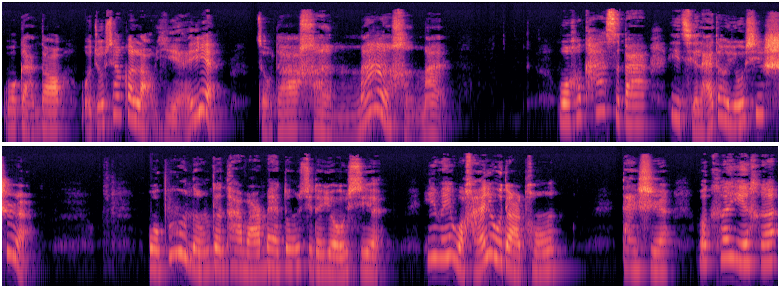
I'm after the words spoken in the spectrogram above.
我感到我就像个老爷爷，走得很慢很慢。我和卡斯巴一起来到游戏室，我不能跟他玩卖东西的游戏。因为我还有点疼，但是我可以和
